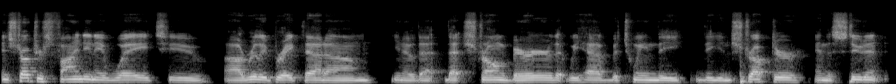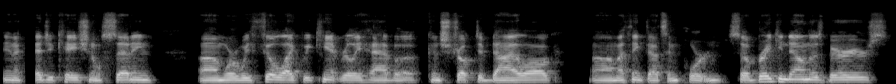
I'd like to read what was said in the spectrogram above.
instructors finding a way to uh, really break that, um, you know, that that strong barrier that we have between the the instructor and the student in an educational setting um, where we feel like we can't really have a constructive dialogue. Um, I think that's important. So breaking down those barriers,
